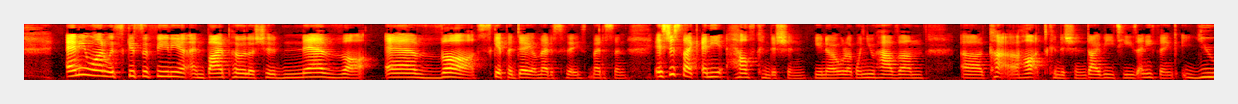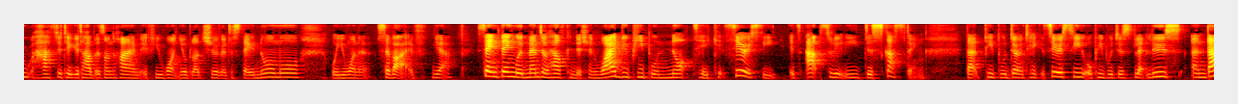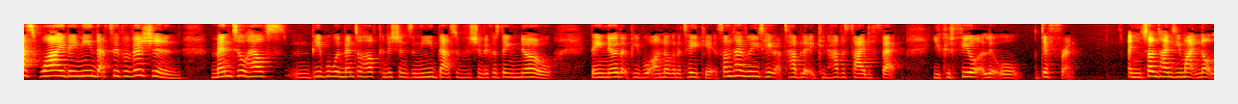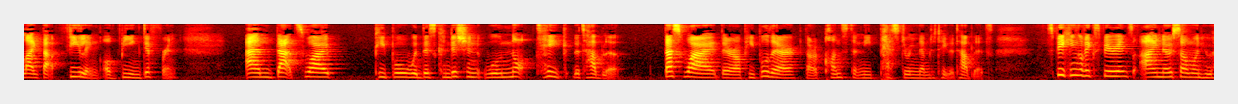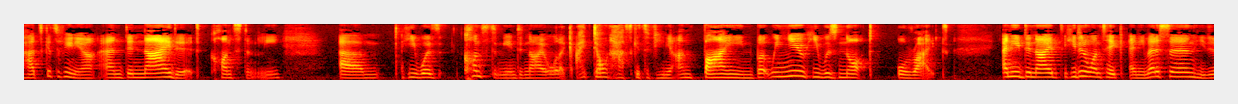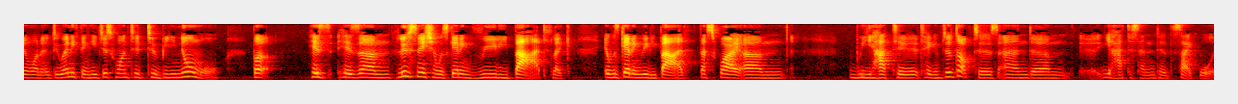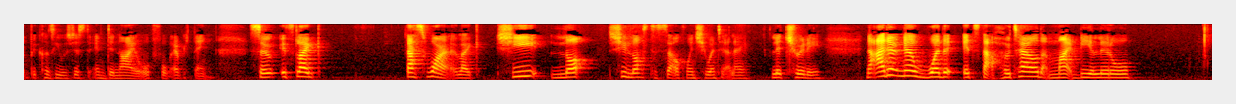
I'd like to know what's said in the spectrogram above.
Anyone with schizophrenia and bipolar should never, ever skip a day of medicine. It's just like any health condition, you know, like when you have um, uh, heart condition, diabetes, anything, you have to take your tablets on time if you want your blood sugar to stay normal or you want to survive. Yeah. Same thing with mental health condition. Why do people not take it seriously? It's absolutely disgusting that people don't take it seriously or people just let loose. And that's why they need that supervision. Mental health, people with mental health conditions need that supervision because they know. They know that people are not going to take it. Sometimes when you take that tablet, it can have a side effect. You could feel a little different. And sometimes you might not like that feeling of being different. And that's why people with this condition will not take the tablet that's why there are people there that are constantly pestering them to take the tablets. Speaking of experience, I know someone who had schizophrenia and denied it constantly. Um, he was constantly in denial, like, I don't have schizophrenia, I'm fine. But we knew he was not all right. And he denied, he didn't want to take any medicine, he didn't want to do anything, he just wanted to be normal. But his his um hallucination was getting really bad. Like it was getting really bad. That's why um, we had to take him to the doctors and um, you had to send him to the psych ward because he was just in denial for everything. So it's like that's why like she lost she lost herself when she went to LA, literally. Now I don't know whether it's that hotel that might be a little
